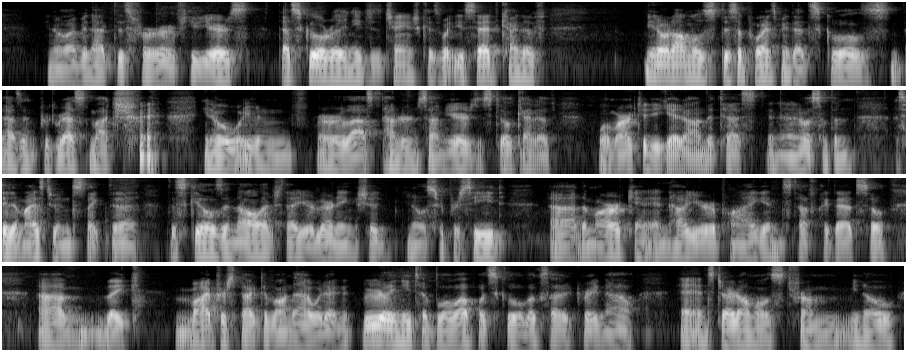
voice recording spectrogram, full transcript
you know, I've been at this for a few years. That school really needs to change because what you said kind of you know, it almost disappoints me that schools hasn't progressed much. you know, even for the last hundred and some years, it's still kind of what mark did you get on the test? And I know it's something I say to my students, like the the skills and knowledge that you're learning should you know supersede uh, the mark and, and, how you're applying it and stuff like that. So, um, like my perspective on that would I, we really need to blow up what school looks like right now and, and start almost from you know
